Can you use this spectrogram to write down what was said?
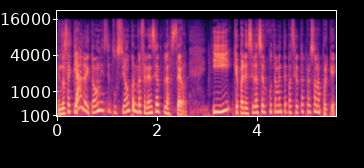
Entonces, claro, hay toda una institución con referencia al placer y que pareciera ser justamente para ciertas personas porque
